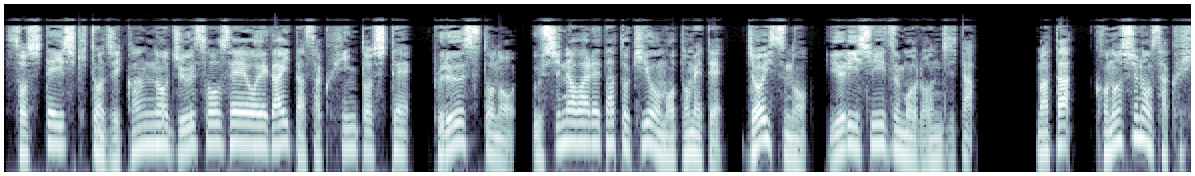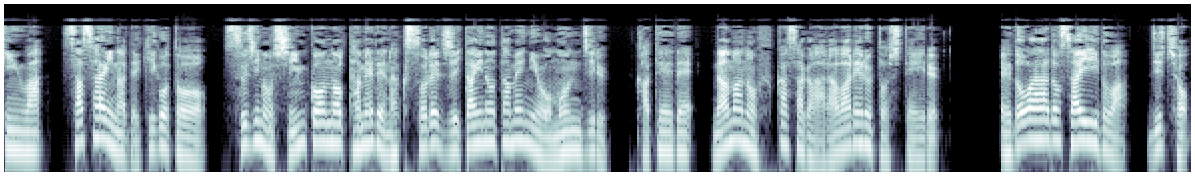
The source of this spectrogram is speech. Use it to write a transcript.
そして意識と時間の重層性を描いた作品として、プルーストの失われた時を求めて、ジョイスのユリシーズも論じた。また、この種の作品は、些細な出来事を、筋の進行のためでなくそれ自体のために重んじる、過程で生の深さが現れるとしている。エドワード・サイードは、自著、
